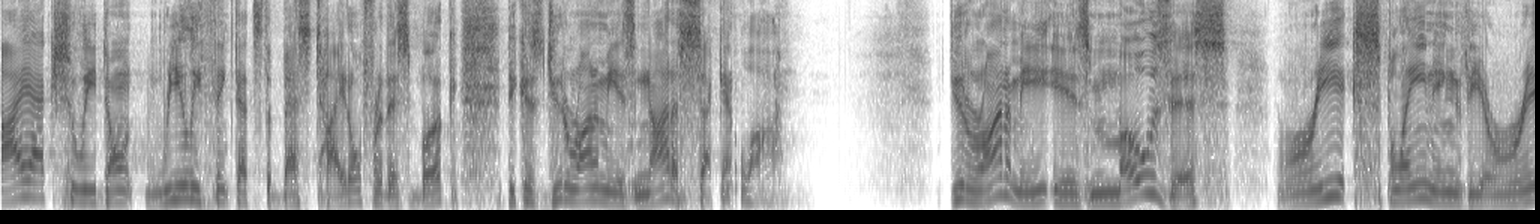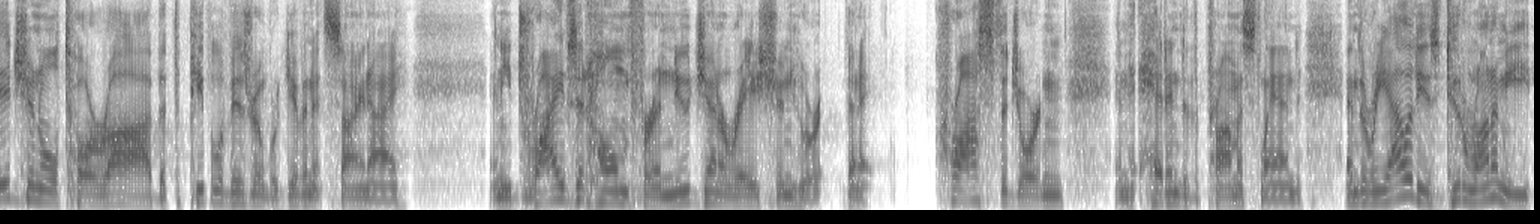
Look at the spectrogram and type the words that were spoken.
I actually don't really think that's the best title for this book because Deuteronomy is not a second law. Deuteronomy is Moses re explaining the original Torah that the people of Israel were given at Sinai. And he drives it home for a new generation who are going to cross the Jordan and head into the promised land. And the reality is, Deuteronomy,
